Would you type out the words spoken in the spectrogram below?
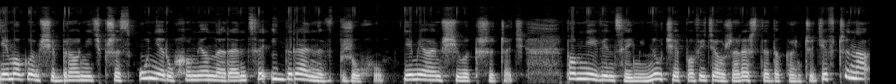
Nie mogłem się bronić przez unieruchomione ręce i dreny w brzuchu. Nie miałem siły krzyczeć. Po mniej więcej minucie powiedział, że resztę dokończy dziewczyna,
